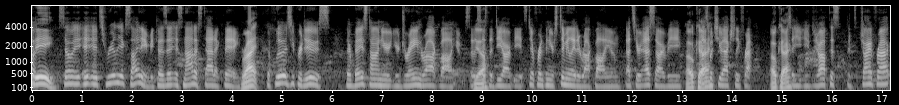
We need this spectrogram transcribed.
4d So it, it- it's really exciting because it, it's not a static thing. right The fluids you produce, they're based on your, your drained rock volume. So this Yeah. is the DRV. It's different than your stimulated rock volume. That's your SRV. okay That's what you actually frack. okay So you, you drop this a giant frac,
